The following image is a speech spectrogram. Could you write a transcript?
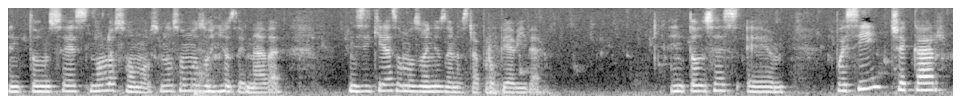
Entonces no lo somos, no somos dueños de nada, ni siquiera somos dueños de nuestra propia vida. Entonces, eh, pues sí, checar,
